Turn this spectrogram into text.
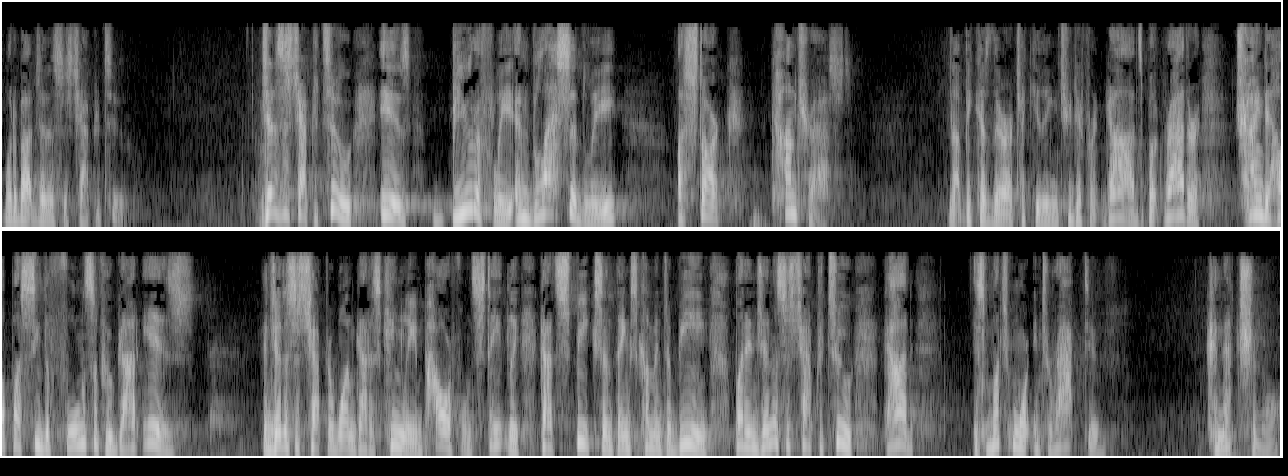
What about Genesis chapter 2? Genesis chapter 2 is beautifully and blessedly a stark contrast. Not because they're articulating two different gods, but rather trying to help us see the fullness of who God is. In Genesis chapter 1, God is kingly and powerful and stately. God speaks and things come into being. But in Genesis chapter 2, God is much more interactive, connectional.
